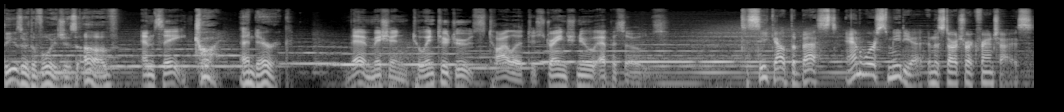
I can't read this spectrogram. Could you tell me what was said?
These are the voyages of MC, Troy and Eric. Their mission to introduce Tyler to strange new episodes. to seek out the best and worst media in the Star Trek franchise.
